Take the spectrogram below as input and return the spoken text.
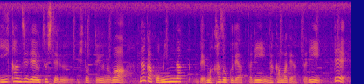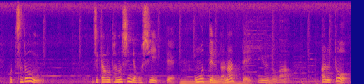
いい感じで写してる人っていうのはなんかこうみんなで、まあ、家族であったり仲間であったりでこう集う時間を楽しんでほしいって思ってるんだなっていうのがあると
